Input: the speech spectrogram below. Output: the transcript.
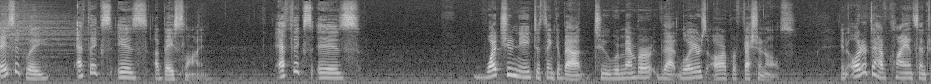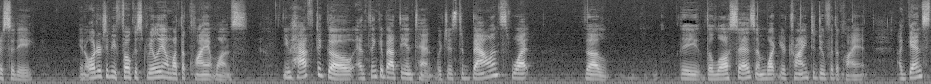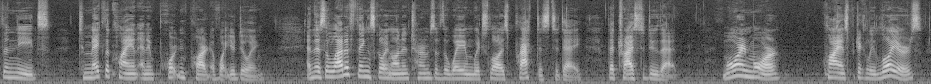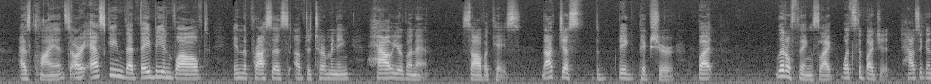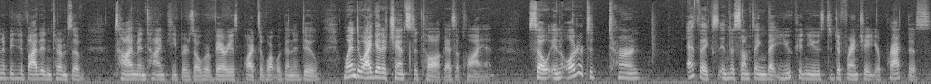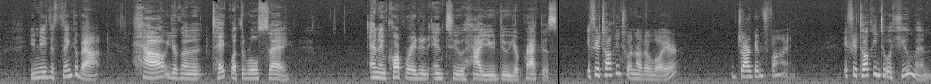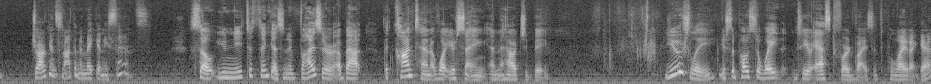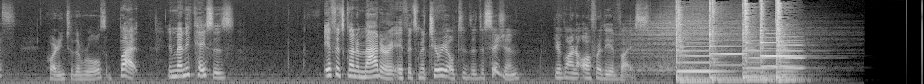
Basically, ethics is a baseline. Ethics is what you need to think about to remember that lawyers are professionals. In order to have client centricity, in order to be focused really on what the client wants, you have to go and think about the intent, which is to balance what the, the, the law says and what you're trying to do for the client against the needs to make the client an important part of what you're doing. And there's a lot of things going on in terms of the way in which law is practiced today that tries to do that. More and more clients, particularly lawyers as clients, are asking that they be involved in the process of determining how you're going to solve a case. Not just the big picture, but little things like what's the budget? How's it going to be divided in terms of time and timekeepers over various parts of what we're going to do? When do I get a chance to talk as a client? So, in order to turn ethics into something that you can use to differentiate your practice, you need to think about how you're going to take what the rules say and incorporate it into how you do your practice. If you're talking to another lawyer, jargon's fine. If you're talking to a human, jargon's not going to make any sense. So you need to think as an advisor about the content of what you're saying and how it should be. Usually, you're supposed to wait until you're asked for advice. It's polite, I guess, according to the rules. But in many cases, if it's going to matter, if it's material to the decision, you're going to offer the advice.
